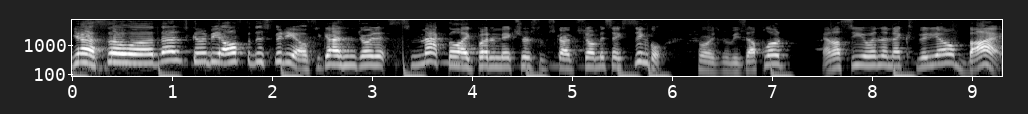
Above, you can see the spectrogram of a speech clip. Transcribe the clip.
Yeah, so uh, that is going to be all for this video. If you guys enjoyed it, smack the like button. Make sure to subscribe so you don't miss a single Troy's Movies upload. And I'll see you in the next video. Bye.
